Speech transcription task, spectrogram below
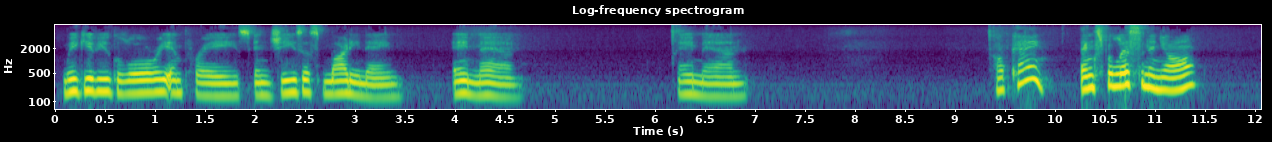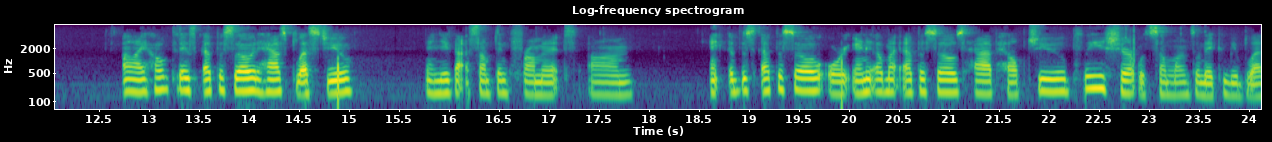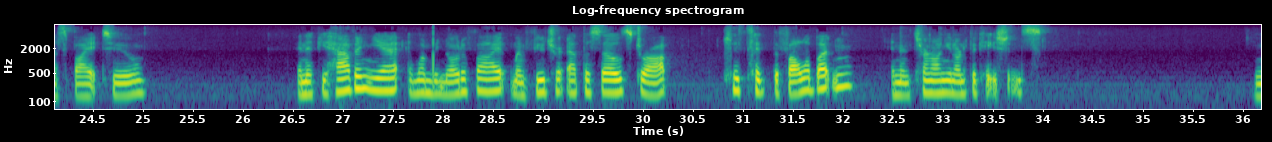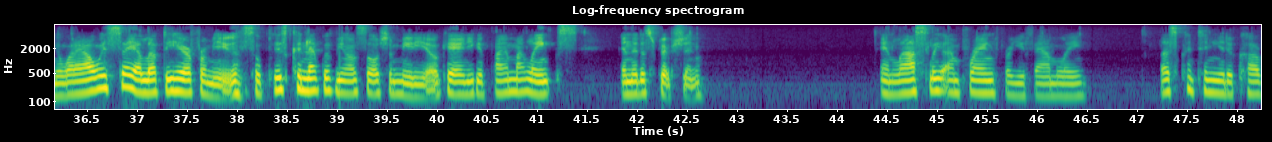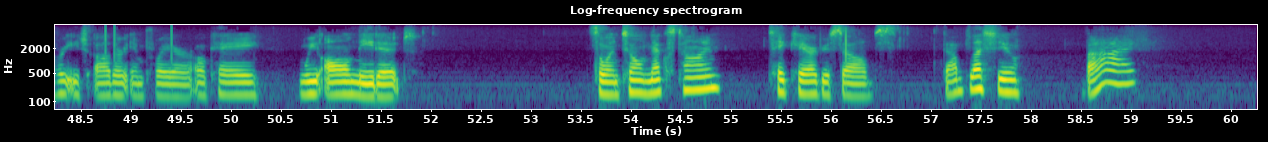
We give you glory and praise in Jesus' mighty name. Amen. Amen. Okay. Thanks for listening, y'all. I hope today's episode has blessed you and you got something from it. Um, this episode or any of my episodes have helped you, please share it with someone so they can be blessed by it too. And if you haven't yet and want to be notified when future episodes drop, please click the follow button and then turn on your notifications. You know what I always say? I love to hear from you. So please connect with me on social media, okay? And you can find my links in the description. And lastly, I'm praying for you, family. Let's continue to cover each other in prayer, okay? We all need it. So until next time, take care of yourselves. God bless you. Bye.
